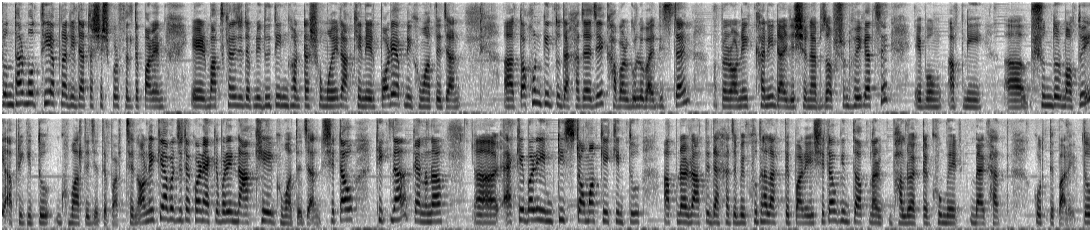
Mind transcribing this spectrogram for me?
সন্ধ্যার মধ্যেই আপনার ডিনারটা শেষ করে ফেলতে পারেন, এর মাঝখানে যদি আপনি দুই তিন ঘণ্টা সময় রাখেন, এরপরে আপনি ঘুমাতে যান তখন কিন্তু দেখা যায় যে খাবারগুলো বাই দিস টাইম আপনার অনেকখানি ডাইজেশন অ্যাবজর্পশন হয়ে গেছে এবং আপনি সুন্দর মতোই আপনি কিন্তু ঘুমাতে যেতে পারছেন। অনেকে আবার যেটা করেন, একেবারে না খেয়ে ঘুমাতে যান। সেটাও ঠিক না, কেননা একেবারে এমটি স্টমাকে কিন্তু আপনার রাতে দেখা যাবে ক্ষুধা লাগতে পারে, সেটাও কিন্তু আপনার ভালো একটা ঘুমের ব্যাঘাত করতে পারে। তো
